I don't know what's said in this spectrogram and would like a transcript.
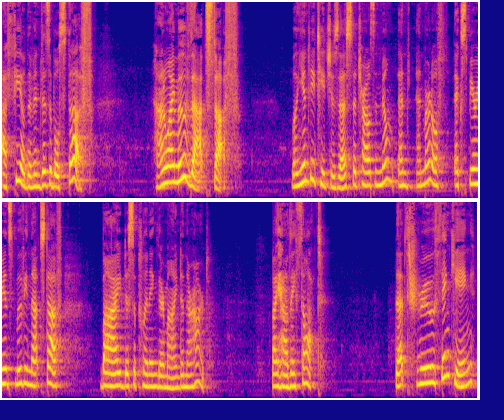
a field of invisible stuff. How do I move that stuff? Well, Unity teaches us that Charles and, Mil- and, and Myrtle experienced moving that stuff by disciplining their mind and their heart. by how they thought. That through thinking,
